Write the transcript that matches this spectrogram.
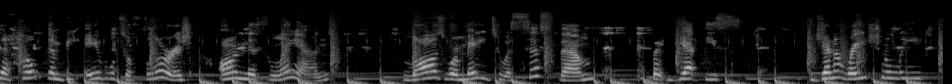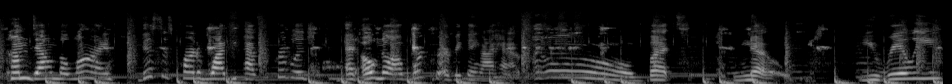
to help them be able to flourish on this land. Laws were made to assist them but yet these generationally come down the line. This is part of why you have privilege and oh no i've worked for everything i have. Oh but no. You really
